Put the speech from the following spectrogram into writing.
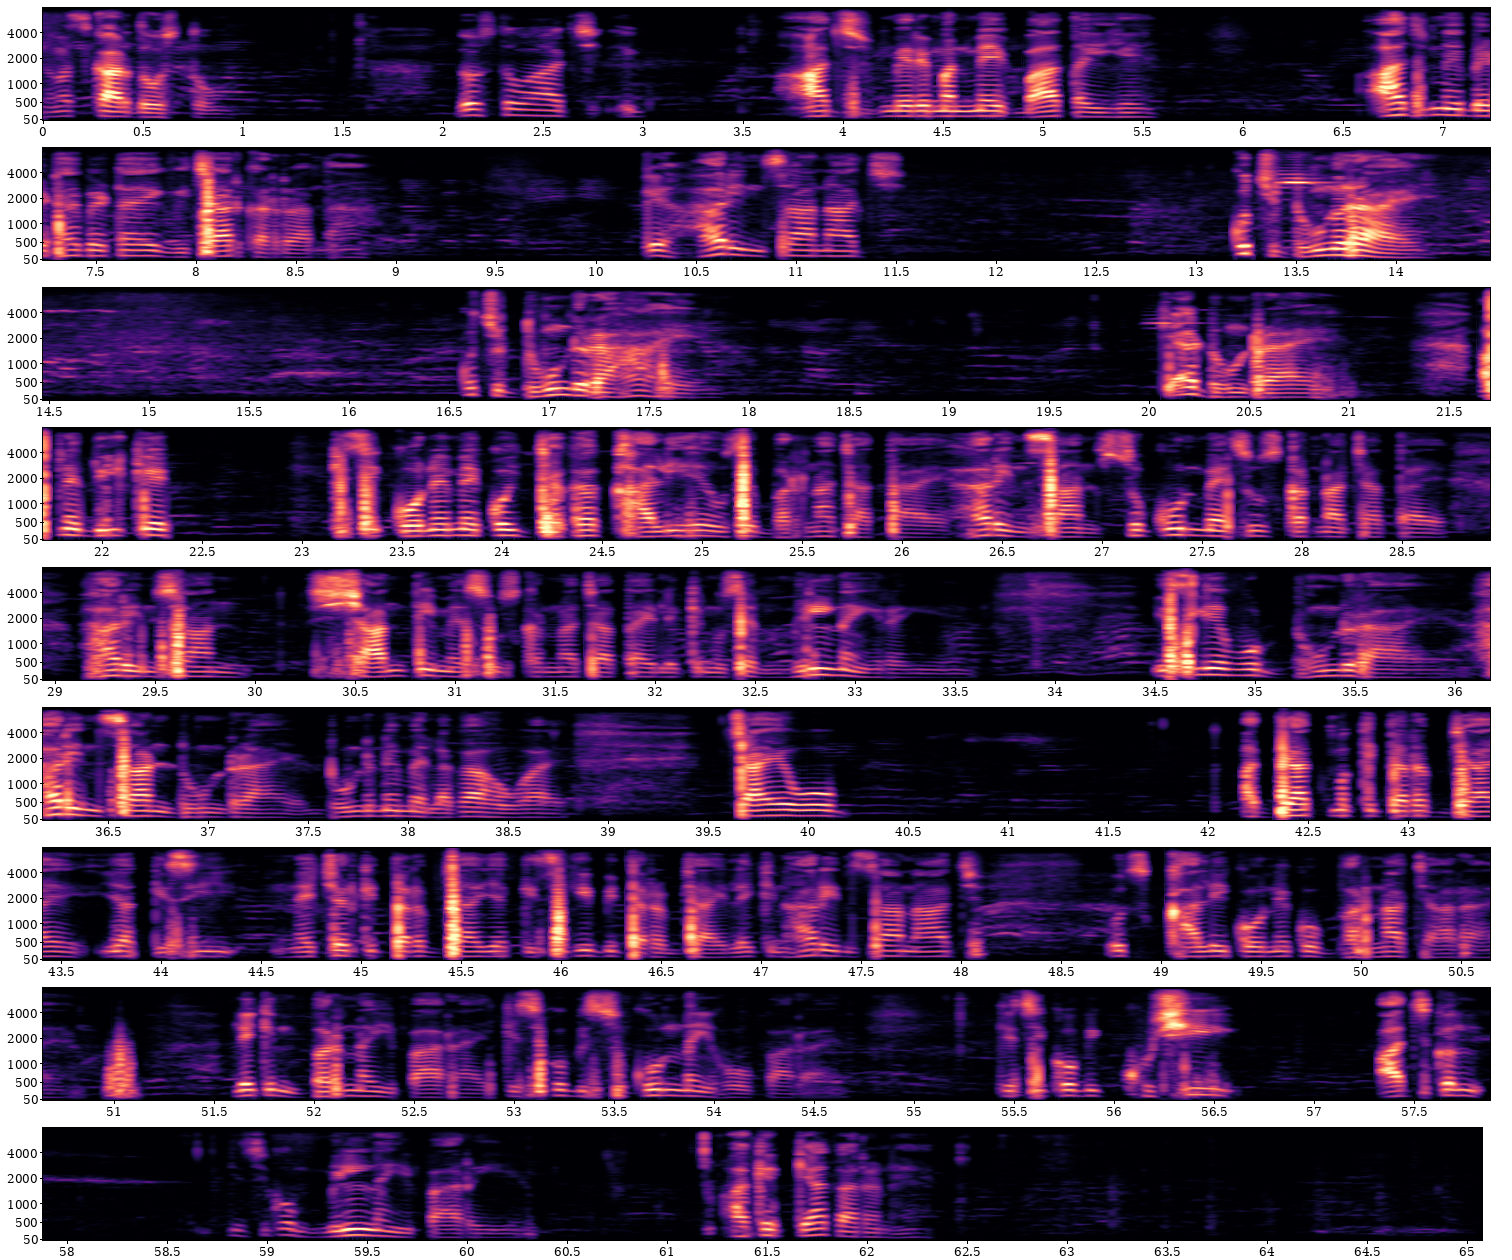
नमस्कार दोस्तों। दोस्तों, आज एक, आज मेरे मन में एक बात आई है। आज मैं बैठा बैठा एक विचार कर रहा था कि हर इंसान आज कुछ ढूंढ रहा है, कुछ ढूंढ रहा है। क्या ढूंढ रहा है? अपने दिल के किसी कोने में कोई जगह खाली है, उसे भरना चाहता है। हर इंसान सुकून महसूस करना चाहता है। हर इंसान शांति महसूस करना चाहता है, लेकिन उसे मिल नहीं रही है। इसलिए वो ढूंढ रहा है। हर इंसान ढूंढ रहा है। ढूँढने में लगा हुआ है। चाहे वो अध्यात्म की तरफ़ जाए, या किसी नेचर की तरफ़ जाए, या किसी की भी तरफ़ जाए, लेकिन हर इंसान आज उस खाली कोने को भरना चाह रहा है। लेकिन भर नहीं पा रहा है, किसी को भी सुकून नहीं हो पा रहा है, किसी को भी खुशी आजकल किसी को मिल नहीं पा रही है। आखिर क्या कारण है?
